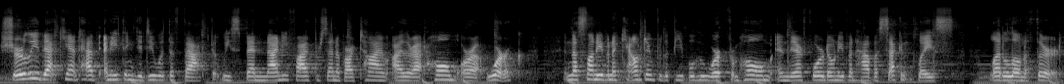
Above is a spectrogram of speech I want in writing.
Surely that can't have anything to do with the fact that we spend 95% of our time either at home or at work, and that's not even accounting for the people who work from home and therefore don't even have a second place, let alone a third.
